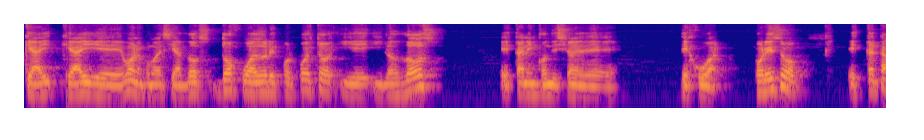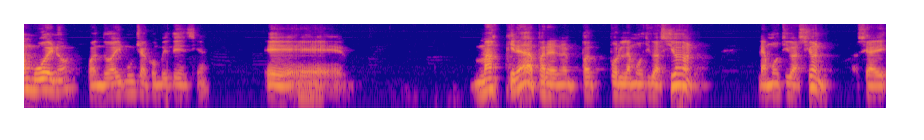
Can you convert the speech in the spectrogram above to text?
que hay, que hay bueno, como decía, dos, dos jugadores por puesto y, los dos están en condiciones de, de, jugar. Por eso está tan bueno cuando hay mucha competencia, más que nada por la motivación, la motivación. O sea, e,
